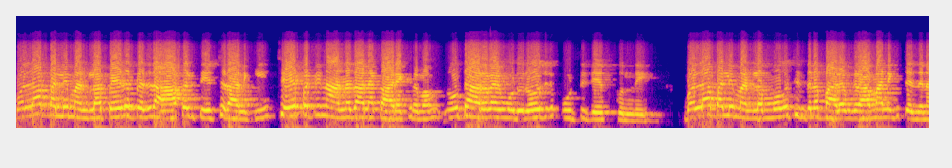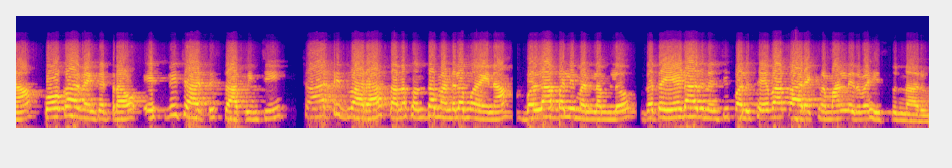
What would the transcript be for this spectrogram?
బొల్లాపల్లి మండల పేద ప్రజల ఆకలి తీర్చడానికి చేపట్టిన అన్నదాన కార్యక్రమం నూట అరవై మూడు రోజులు పూర్తి చేసుకుంది. బొల్లాపల్లి మండలం మూగచింతలపాలెం గ్రామానికి చెందిన కోకా వెంకట్రావు ఎస్వి చార్టీ స్థాపించి చార్టీ ద్వారా తన సొంత మండలము అయిన బొల్లాపల్లి మండలంలో గత ఏడాది నుంచి పలు సేవా కార్యక్రమాలు నిర్వహిస్తున్నారు.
